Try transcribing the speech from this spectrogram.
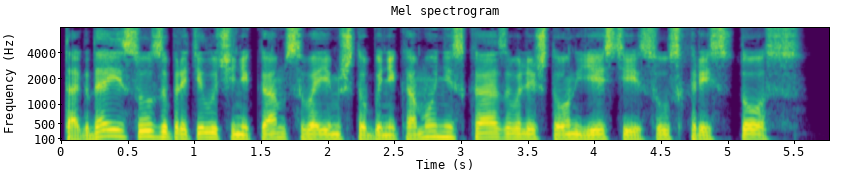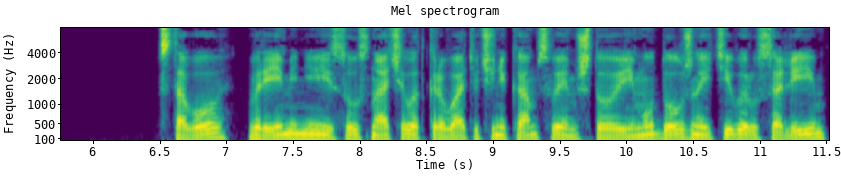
Тогда Иисус запретил ученикам своим, чтобы никому не сказывали, что Он есть Иисус Христос. С того времени Иисус начал открывать ученикам своим, что Ему должно идти в Иерусалим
